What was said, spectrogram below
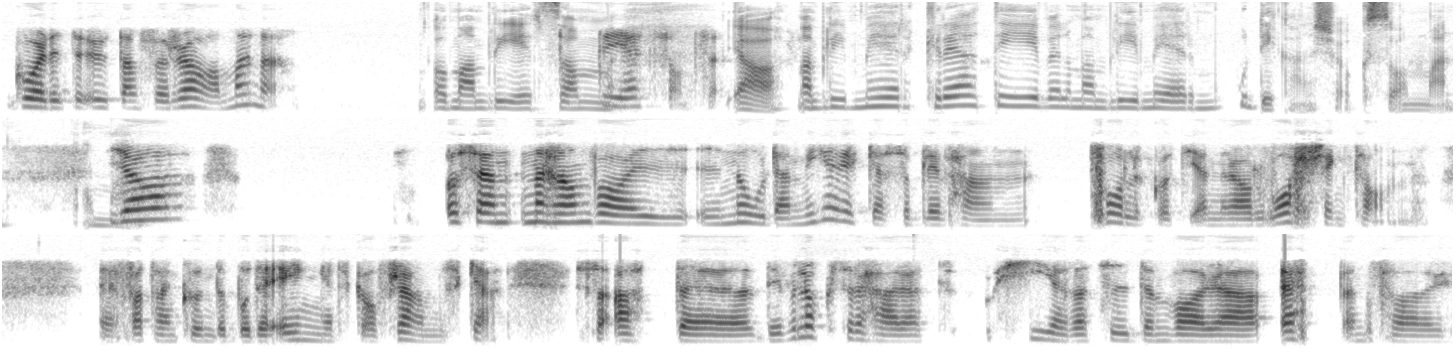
går lite utanför ramarna. Och man blir som, det är ett sånt sätt. Ja, man blir mer kreativ eller man blir mer modig kanske också om man... Om man... Ja, och sen när han var i, i Nordamerika så blev han tolk åt general Washington Eh, för att han kunde både engelska och franska. Så att eh, det är väl också det här att hela tiden vara öppen för,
